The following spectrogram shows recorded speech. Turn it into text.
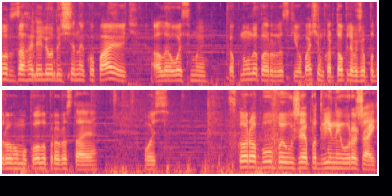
Тут взагалі люди ще не копають, але ось ми копнули пару разків. Бачимо, картопля вже по другому колу проростає. Ось. Скоро був би вже подвійний урожай,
